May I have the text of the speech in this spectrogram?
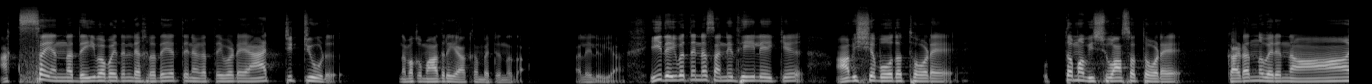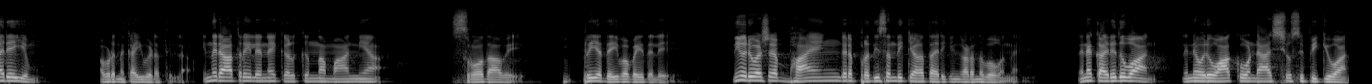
അക്സ എന്ന ദൈവപൈതലിന്റെ ഹൃദയത്തിനകത്ത് ഇവിടെ ആറ്റിറ്റ്യൂഡ് നമുക്ക് മാതൃകയാക്കാൻ പറ്റുന്നതാണ് അലലുയ്യ ഈ ദൈവത്തിന്റെ സന്നിധിയിലേക്ക് ആവശ്യബോധത്തോടെ ഉത്തമ വിശ്വാസത്തോടെ കടന്നു വരുന്ന ആരെയും അവിടുന്ന് കൈവിടത്തില്ല. ഇന്ന് രാത്രിയിൽ എന്നെ കേൾക്കുന്ന മാന്യ ശ്രോതാവേ പ്രിയ ദൈവപൈതലേ നീ ഒരുപക്ഷെ ഭയങ്കര പ്രതിസന്ധിക്കകത്തായിരിക്കും കടന്നു പോകുന്നത് നിന്നെ കരുതുവാൻ നിന്നെ ഒരു വാക്കുകൊണ്ട് ആശ്വസിപ്പിക്കുവാൻ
